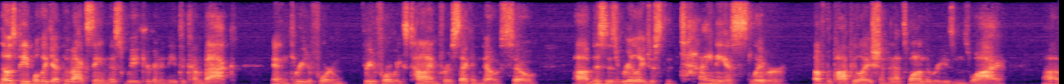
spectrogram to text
those people that get the vaccine this week are going to need to come back in three to four three to four weeks time for a second dose. So um, this is really just the tiniest sliver of the population, and that's one of the reasons why uh,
